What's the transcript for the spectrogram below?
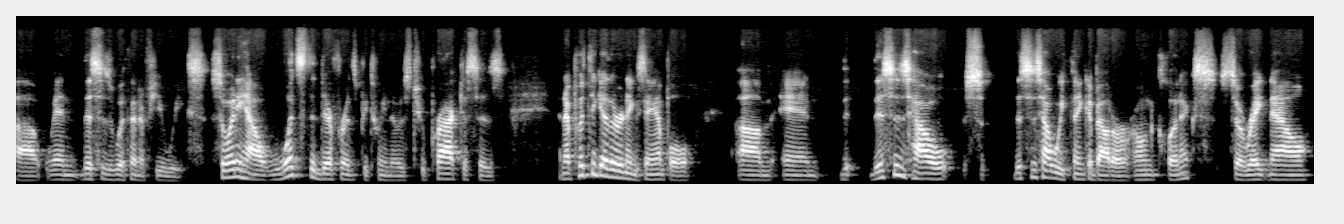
uh, when this is within a few weeks. So anyhow, what's the difference between those two practices? And I put together an example, um, and th- this is how this is how we think about our own clinics. So right now,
